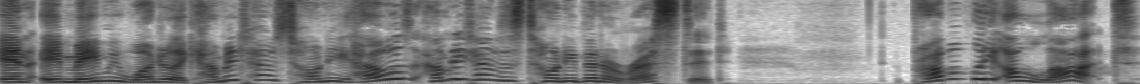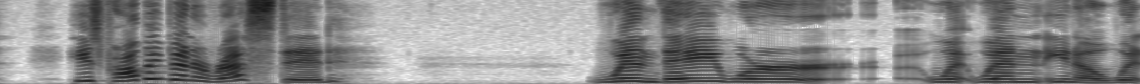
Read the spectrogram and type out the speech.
and it made me wonder like how many times tony how is how many times has tony been arrested probably a lot he's probably been arrested when they were when, when you know when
